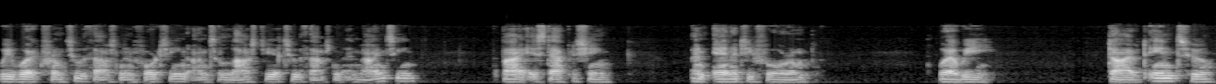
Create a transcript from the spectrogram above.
we worked from 2014 until last year, 2019, by establishing an energy forum where we dived into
